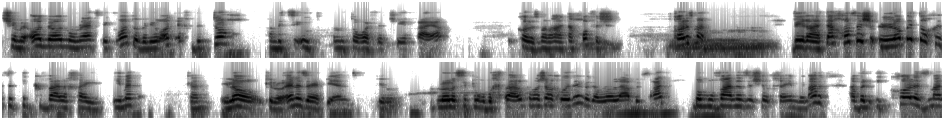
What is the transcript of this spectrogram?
שמאוד מאוד מומלץ לקרוא אותו ולראות איך בתוך המציאות המטורפת שהיא חיה, כל הזמן ראתה חופש, כל הזמן, והיא ראתה חופש לא בתוך איזה תקווה לחיים, היא מתה, כן? היא לא, כאילו אין איזה אפי אנד, כאילו לא לסיפור בכלל כמו שאנחנו יודעים וגם לא לה בפרט במובן הזה של חיים ומוות, אבל היא כל הזמן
